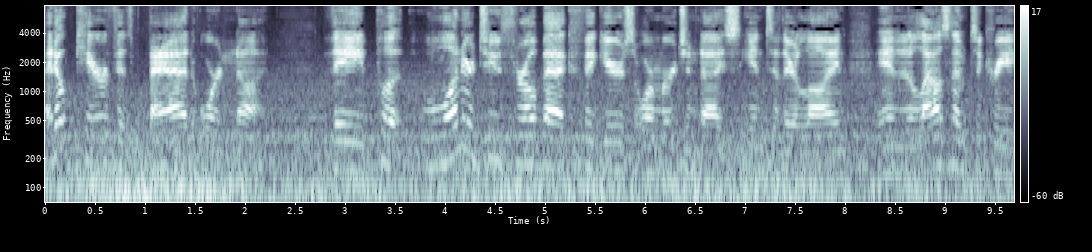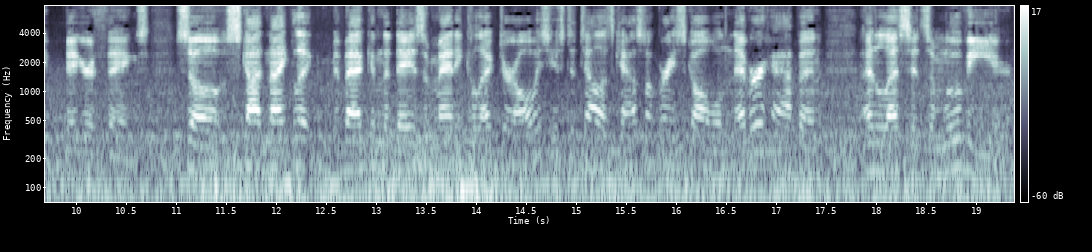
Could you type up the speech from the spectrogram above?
I don't care if it's bad or not. They put one or two throwback figures or merchandise into their line, and it allows them to create bigger things. So Scott Neitlich, back in the days of Matty Collector, always used to tell us Castle Grayskull will never happen unless it's a movie year.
